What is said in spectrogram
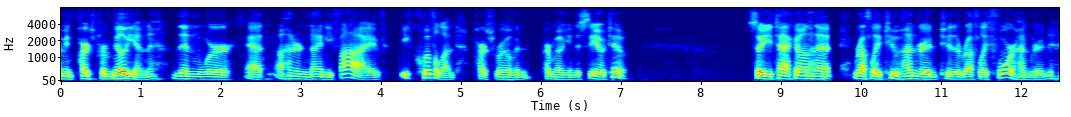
I mean, parts per million, then we're at 195 equivalent parts per million, per million to CO2. So you tack on that roughly 200 to the roughly 400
